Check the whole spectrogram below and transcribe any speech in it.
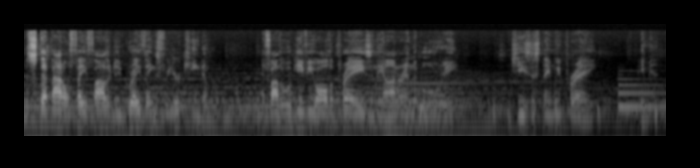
to step out on faith, Father, to do great things for your kingdom. And Father, we'll give you all the praise and the honor and the glory. In Jesus' name we pray. Amen.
